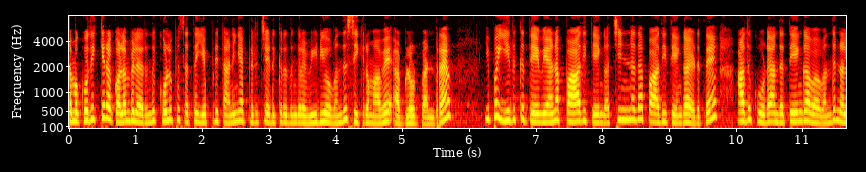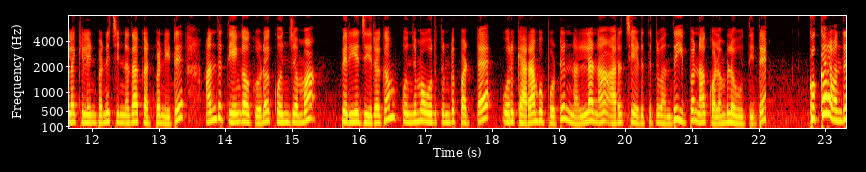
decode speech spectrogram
நம்ம கொதிக்கிற குழம்புலேருந்து கொழுப்பு சத்தை எப்படி தனியாக பிரித்து எடுக்கிறதுங்கிற வீடியோ வந்து சீக்கிரமாகவே அப்லோட் பண்ணுறேன் இப்போ இதுக்கு தேவையான பாதி தேங்காய் சின்னதாக பாதி தேங்காய் எடுத்தேன். அது கூட அந்த தேங்காவை வந்து நல்லா கிளீன் பண்ணி சின்னதாக கட் பண்ணிவிட்டு அந்த தேங்காய் கூட கொஞ்சமாக பெரிய ஜீரகம் கொஞ்சமாக ஒரு துண்டு பட்டை ஒரு கிராம்பு போட்டு நல்லா நான் அரைச்சி எடுத்துகிட்டு வந்து இப்போ நான் குழம்புல ஊற்றிட்டேன் குக்கரை வந்து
